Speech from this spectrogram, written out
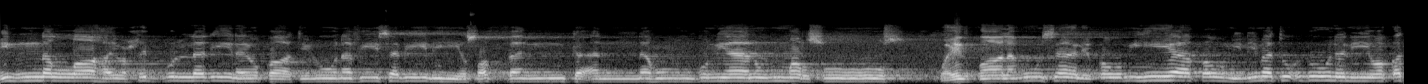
ان الله يحب الذين يقاتلون في سبيله صفا كانهم بنيان مرصوص. واذ قال موسى لقومه يا قوم لم تؤذونني وقد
